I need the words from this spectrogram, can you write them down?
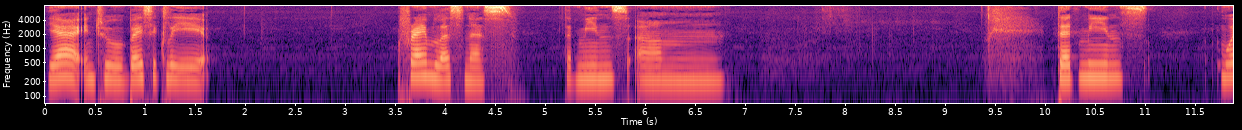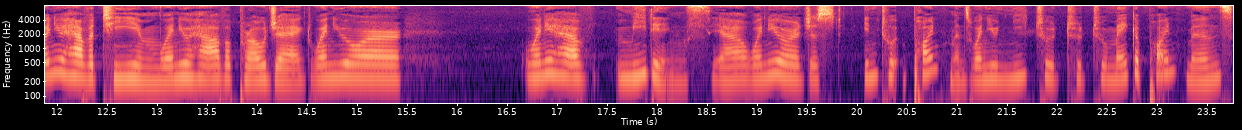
yeah, into basically framelessness. That means um, that means when you have a team, when you have a project, when you're when you have meetings, yeah, when you're just into appointments, when you need to to to make appointments,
